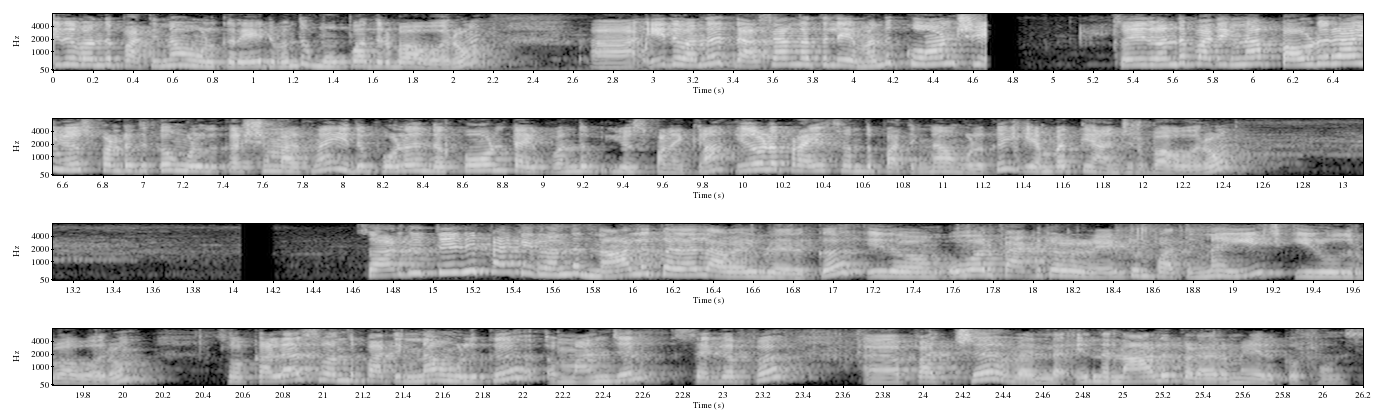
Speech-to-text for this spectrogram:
இது வந்து பார்த்திங்கன்னா உங்களுக்கு ரேட் வந்து முப்பது ரூபா வரும். இது வந்து தசாங்கத்திலே வந்து கோன் ஸோ இது வந்து பார்த்திங்கன்னா பவுடராக யூஸ் பண்ணுறதுக்கு உங்களுக்கு கஷ்டமாக இருக்குன்னா இது போல் இந்த கோன் டைப் வந்து யூஸ் பண்ணிக்கலாம். இதோட ப்ரைஸ் வந்து பார்த்திங்கன்னா உங்களுக்கு எண்பத்தி அஞ்சு ரூபா வரும். ஸோ அடுத்த த்ரீ பேக்கெட் வந்து நாலு கலரில் அவைலபிள் இருக்குது இது ஒவ்வொரு பேக்கெட்டோட ரேட்டும் பார்த்தீங்கன்னா ஈச் இருபது ரூபா வரும். ஸோ கலர்ஸ் வந்து பார்த்தீங்கன்னா உங்களுக்கு மஞ்சள் சிகப்பு பச்சை வெள்ளை இந்த நாலு கலருமே இருக்குது ஃப்ரெண்ட்ஸ்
